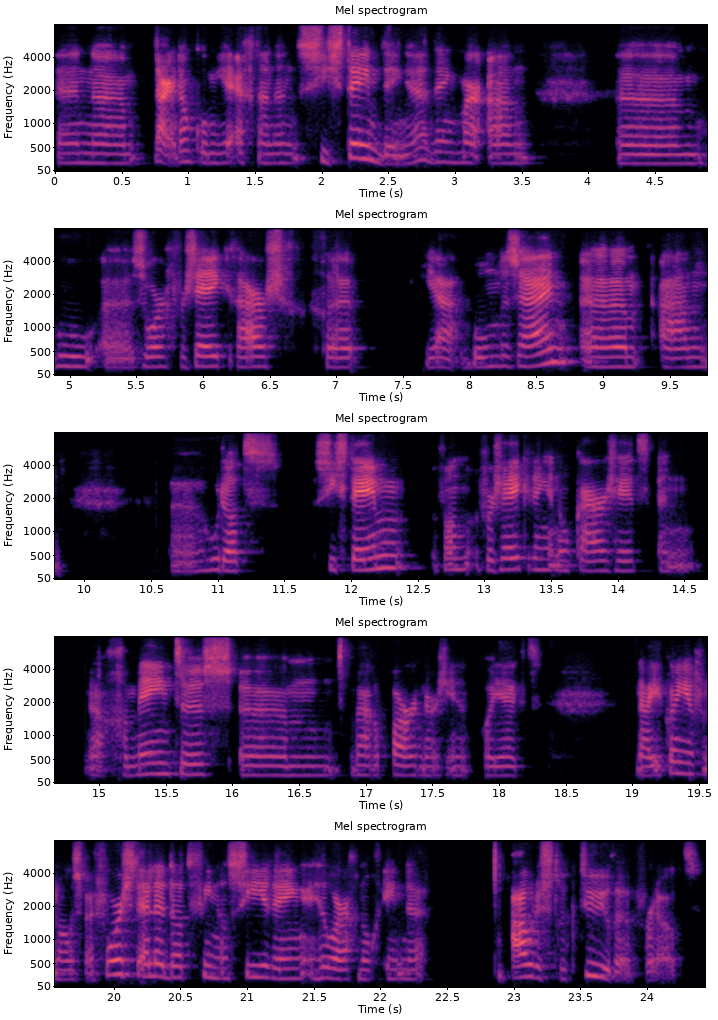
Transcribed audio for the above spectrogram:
En uh, nou ja, dan kom je echt aan een systeemding. Hè? Denk maar aan um, hoe uh, zorgverzekeraars gebonden zijn, aan uh, hoe dat systeem van verzekering in elkaar zit en nou, gemeentes um, waren partners in het project. Nou, je kan je van alles bij voorstellen dat financiering heel erg nog in de oude structuren verloopt.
